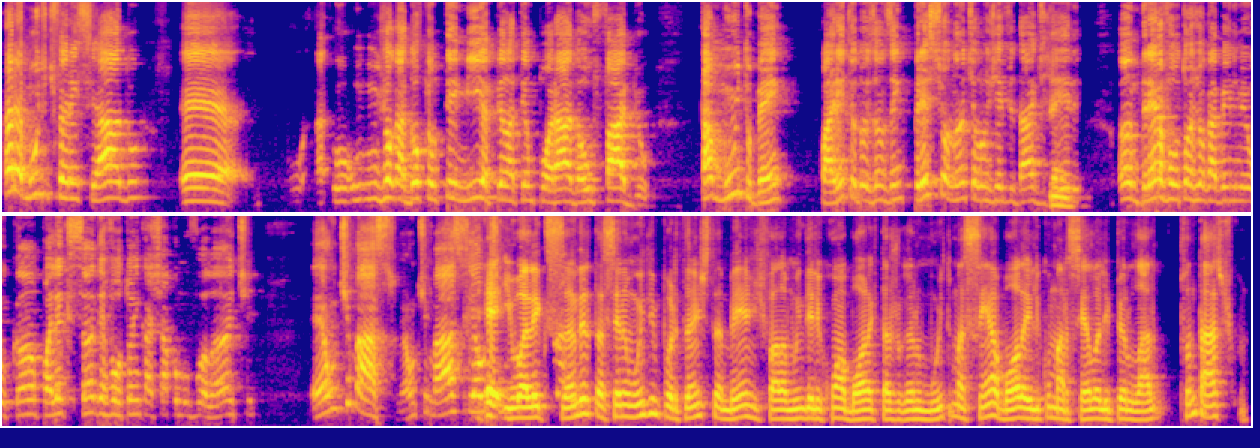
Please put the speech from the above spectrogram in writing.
O cara é muito diferenciado. É, um jogador que eu temia pela temporada, o Fábio, tá muito bem. 42 anos, é impressionante a longevidade Sim. dele. André voltou a jogar bem no meio campo. Alexander voltou a encaixar como volante. É um timaço, é um timaço. E, é, um é, e o Alexander tá sendo muito importante também. A gente fala muito dele com a bola, que tá jogando muito, mas sem a bola, ele com o Marcelo ali pelo lado, fantástico.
